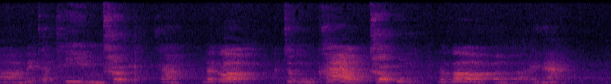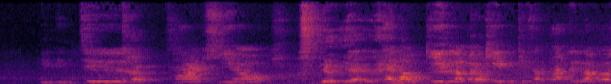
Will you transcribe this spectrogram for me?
อ่าเม็ดทับทิมครับค่ะ แล้วก็จมูกข้าว ครับผมแล้วก็เอ่ออะไรนะ เห็ดลิ้นจือครับ ชาเขียว เยอะแยะเลย ให้เรากินเราก็ครับ กินกินสักพักหนึ่งเราก็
